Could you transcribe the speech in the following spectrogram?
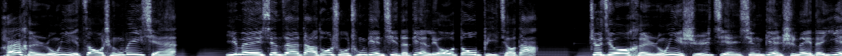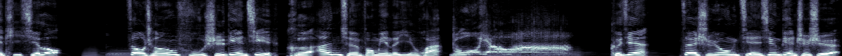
还很容易造成危险，因为现在大多数充电器的电流都比较大，这就很容易使碱性电池内的液体泄漏，造成腐蚀电器和安全方面的隐患。不要啊！可见，在使用碱性电池时，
